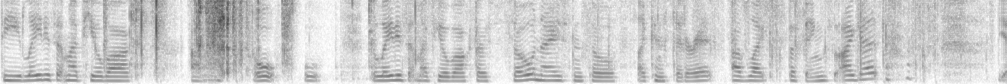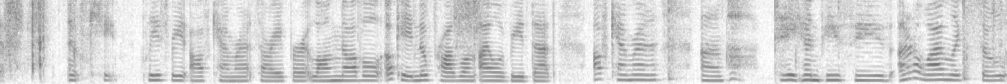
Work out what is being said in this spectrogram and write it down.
the ladies at my po box um oh oh the ladies at my po box are so nice and so like considerate of like the things i get. Yeah okay Please read off camera. Sorry for long novel. Okay, no problem. I will read that off camera. Um, Taehyun PCs. I don't know why I'm like so,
